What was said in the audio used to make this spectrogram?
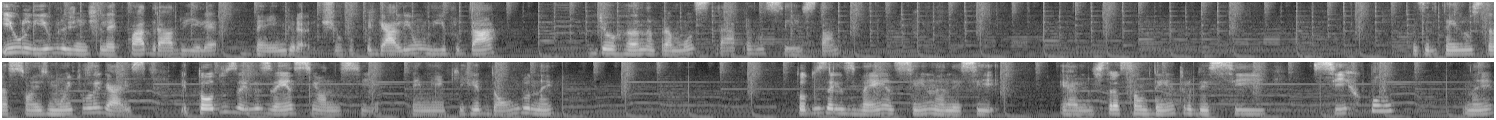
E o livro, gente, ele é quadrado e ele é bem grande. Eu vou pegar ali um livro da Johanna para mostrar para vocês, tá? Mas ele tem ilustrações muito legais. E todos eles vêm assim, ó, nesse, sistema aqui redondo, né? Todos eles vêm assim, né? Nesse é a ilustração dentro desse círculo, né?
